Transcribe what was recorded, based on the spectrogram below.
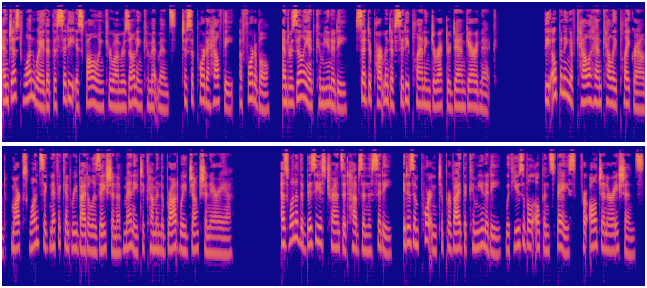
and just one way that the city is following through on rezoning commitments to support a healthy, affordable, and resilient community, said Department of City Planning Director Dan Garodnick. The opening of Callahan Kelly Playground marks one significant revitalization of many to come in the Broadway Junction area. As one of the busiest transit hubs in the city, it is important to provide the community with usable open space for all generations.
